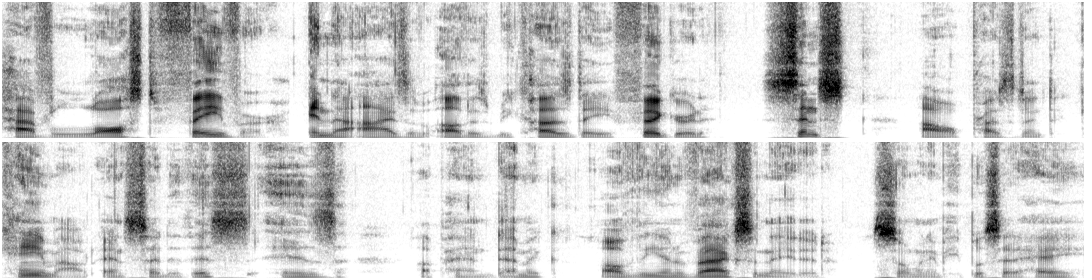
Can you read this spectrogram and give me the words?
have lost favor in the eyes of others because they figured since our president came out and said this is a pandemic of the unvaccinated. So many people said, hey,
